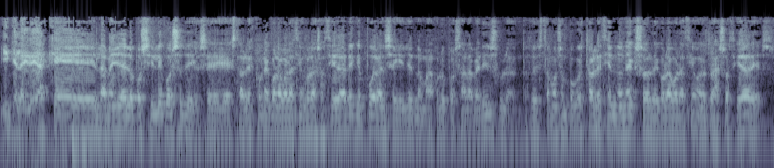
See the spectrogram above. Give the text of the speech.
y que la idea es que en la medida de lo posible pues oye, se establezca una colaboración con la sociedad de que puedan seguir yendo más grupos a la península entonces estamos un poco estableciendo nexos de colaboración con otras sociedades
